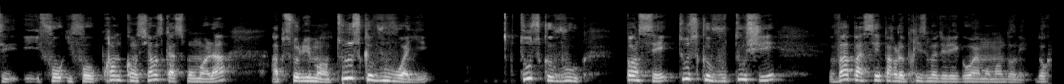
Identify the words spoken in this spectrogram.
Il faut, il faut prendre conscience qu'à ce moment-là, absolument tout ce que vous voyez, tout ce que vous pensez, tout ce que vous touchez va passer par le prisme de l'ego à un moment donné. Donc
